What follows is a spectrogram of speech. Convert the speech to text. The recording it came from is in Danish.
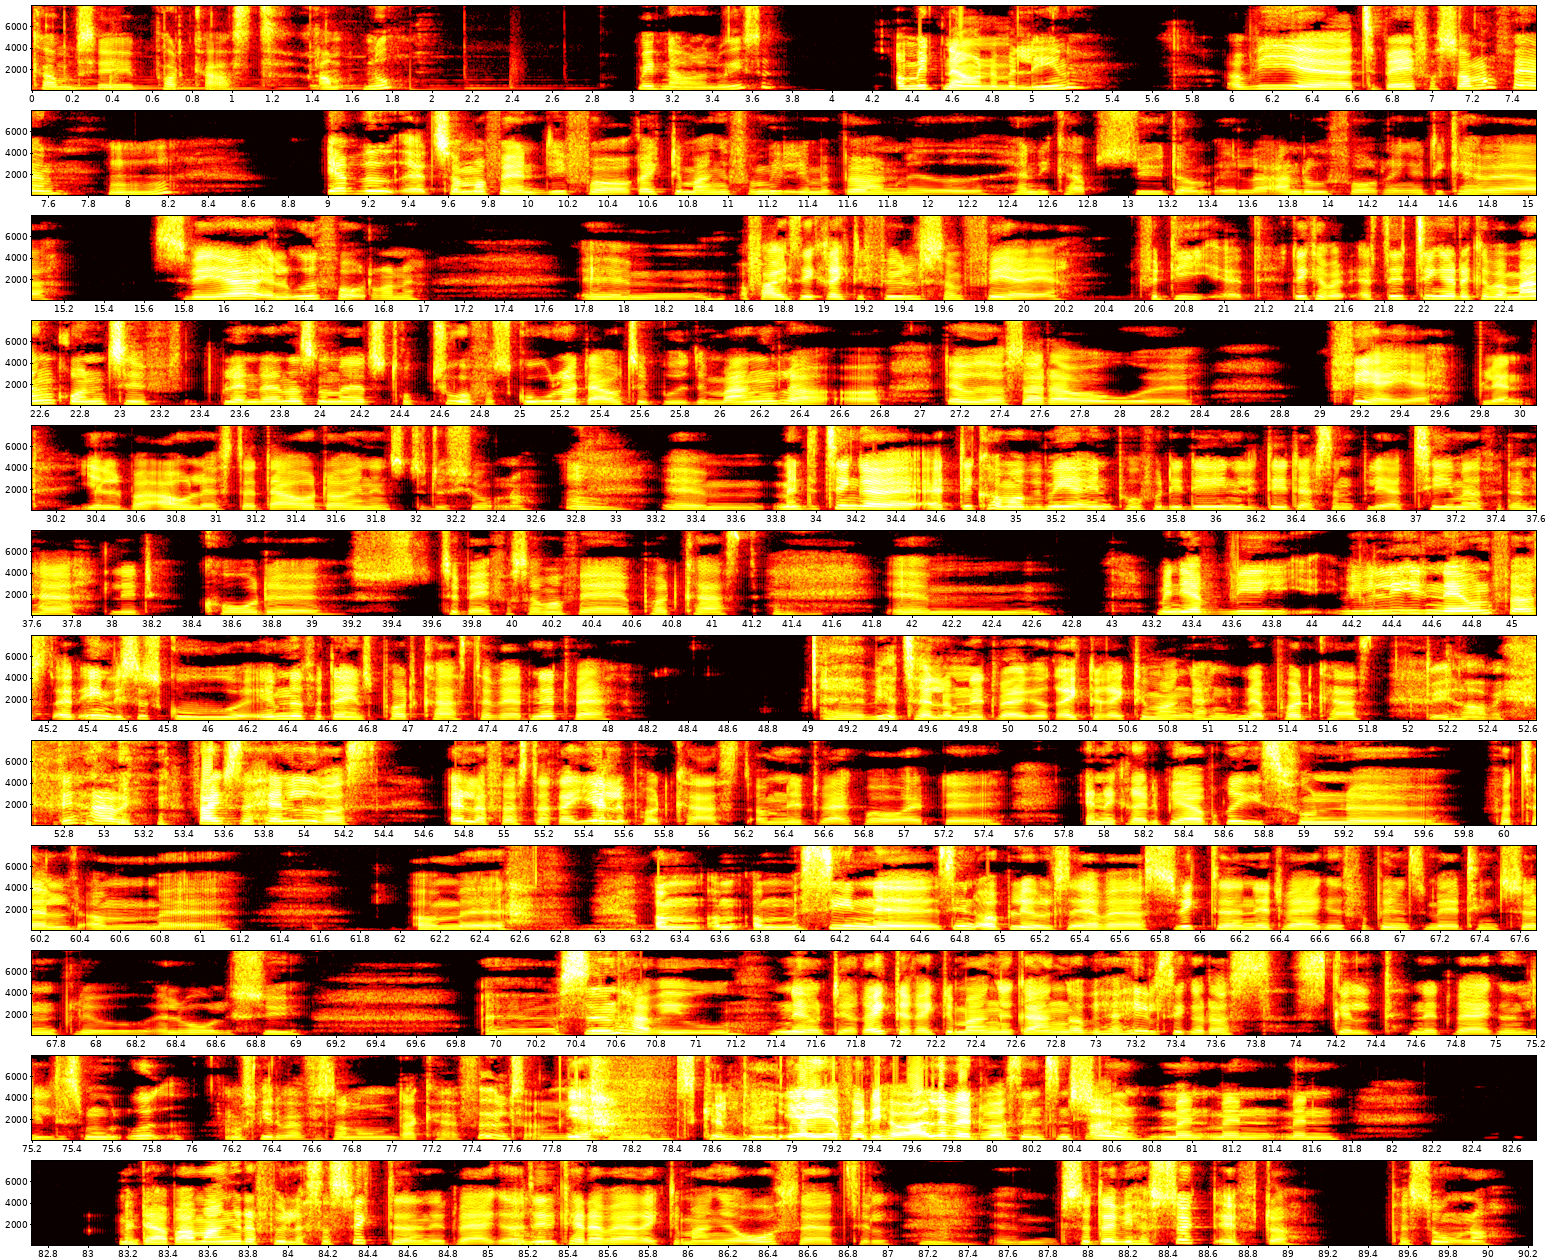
velkommen til podcast Ramt Nu. Mit navn er Louise. Og mit navn er Malene. Og vi er tilbage fra sommerferien. Mm-hmm. Jeg ved, at sommerferien de får rigtig mange familier med børn med handicap, sygdom eller andre udfordringer. De kan være svære eller udfordrende. Øhm, og faktisk ikke rigtig føles som ferie. Fordi at det kan være, altså det tænker der kan være mange grunde til, blandt andet sådan noget med, at struktur for skoler og dagtilbud, det mangler, og derudover så er der jo øh, ferie blandt hjælper, aflaster, dag- og døgninstitutioner. Mm. Øhm, men det tænker jeg, at det kommer vi mere ind på, fordi det er egentlig det, der sådan bliver temaet for den her lidt korte tilbage fra sommerferie podcast. Mm. Øhm, men jeg, vi, vi vil lige nævne først, at egentlig så skulle emnet for dagens podcast have været netværk. Uh, vi har talt om netværket rigtig, rigtig mange gange i den her podcast. Det har vi. Det har vi. Faktisk så handlede vores allerførste reelle podcast om netværk, hvor at uh, Anne-Grethe Bjerg Ries, hun uh, fortalte om, uh, om, uh, om, om, om sin, uh, sin oplevelse af at være svigtet af netværket i forbindelse med, at hendes søn blev alvorligt syg. Uh, og siden har vi jo nævnt det rigtig, rigtig mange gange, og vi har helt sikkert også skældt netværket en lille smule ud. Måske er det i hvert fald sådan nogen, der kan føle sig en lille Ja. smule skældt ud. Ja, ja, for det har jo aldrig været vores intention, men, men, men, men der er bare mange, der føler sig svigtet af netværket, mm. og det kan der være rigtig mange årsager til. Mm. Øhm, så da vi har søgt efter personer,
